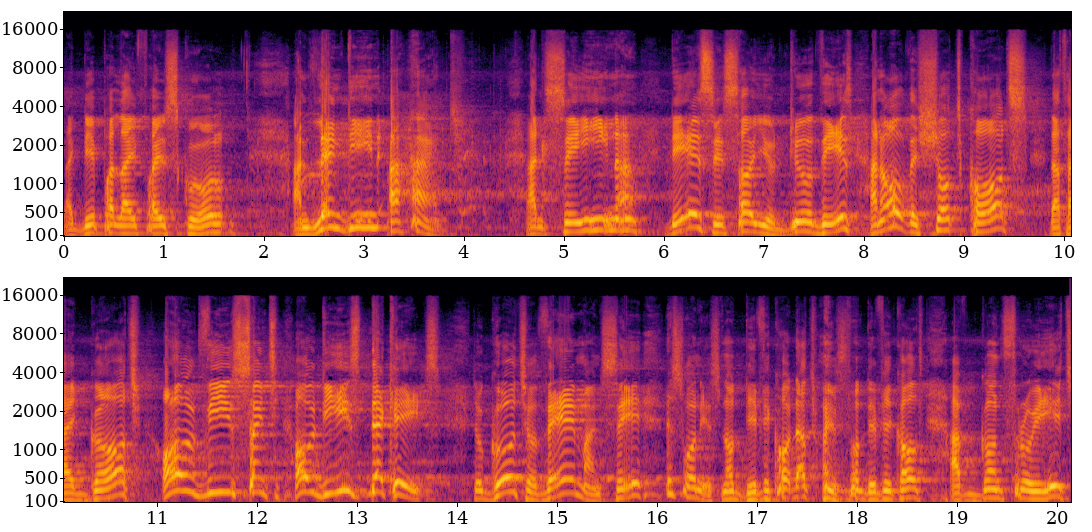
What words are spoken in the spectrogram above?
like Deeper Life High School and lending a hand and saying, uh, this is how you do this, and all the shortcuts that I got all these all these decades to go to them and say, this one is not difficult, that one is not difficult. I've gone through it.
